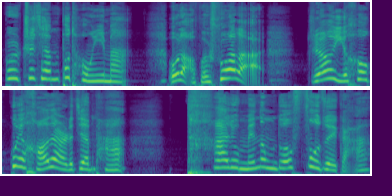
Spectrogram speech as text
不是之前不同意吗？我老婆说了。只要以后贵好点的键盘，他就没那么多负罪感。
